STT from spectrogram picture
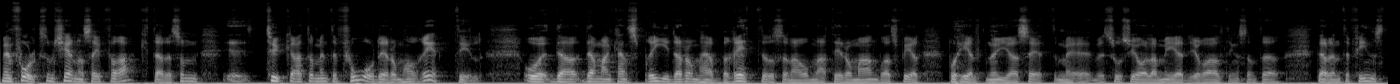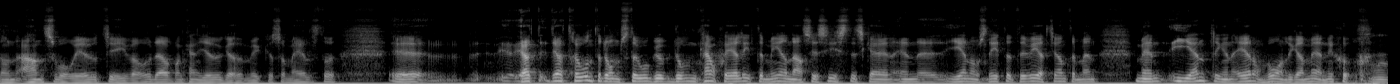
Men folk som känner sig föraktade, som eh, tycker att de inte får det de har rätt till. Och där, där man kan sprida de här berättelserna om att det är de andras fel på helt nya sätt med, med sociala medier och allting sånt där. Där det inte finns någon ansvarig utgivare och där man kan ljuga hur mycket som helst. Och, eh, jag, jag, tror inte de stod, de kanske är lite mer narcissistiska än, än eh, genomsnittet, det vet jag inte. Men, men egentligen är de vanliga människor. Mm.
